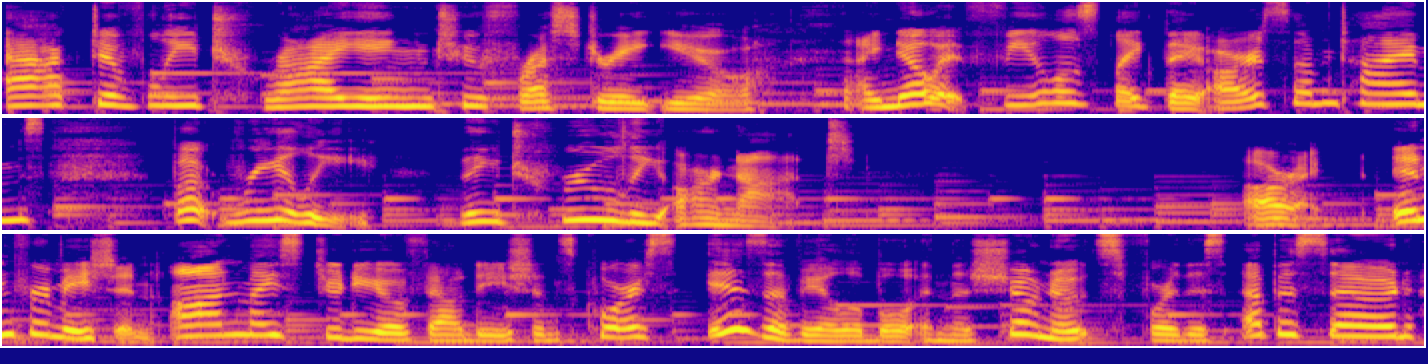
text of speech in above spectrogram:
actively trying to frustrate you. I know it feels like they are sometimes, but really, they truly are not. All right, information on my Studio Foundations course is available in the show notes for this episode,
